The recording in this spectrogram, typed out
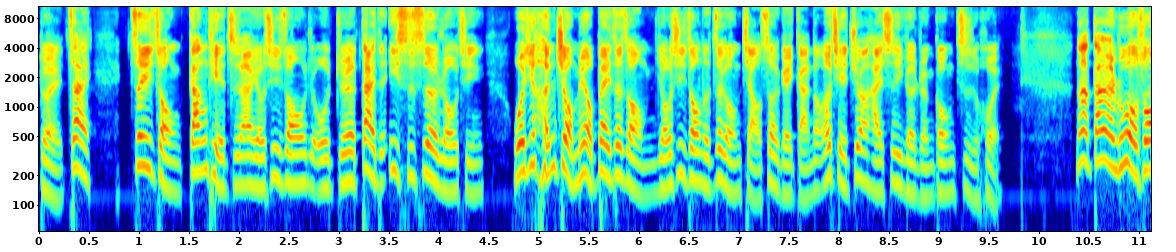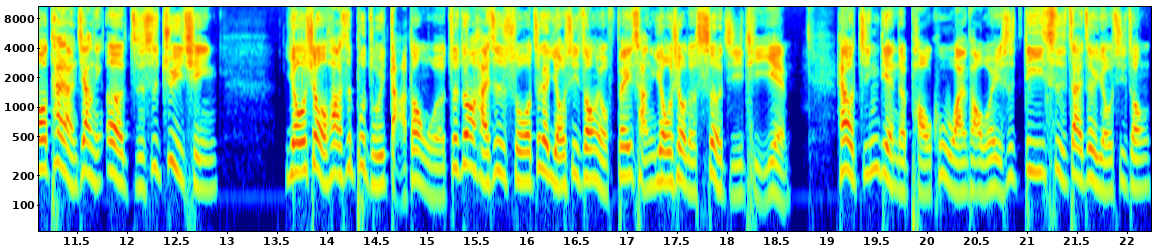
对，在这一种钢铁直男游戏中，我觉得带着一丝丝的柔情。我已经很久没有被这种游戏中的这种角色给感动，而且居然还是一个人工智慧。那当然，如果说《泰坦降临二》只是剧情优秀的话，是不足以打动我的。最重要还是说，这个游戏中有非常优秀的射击体验，还有经典的跑酷玩法。我也是第一次在这个游戏中，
